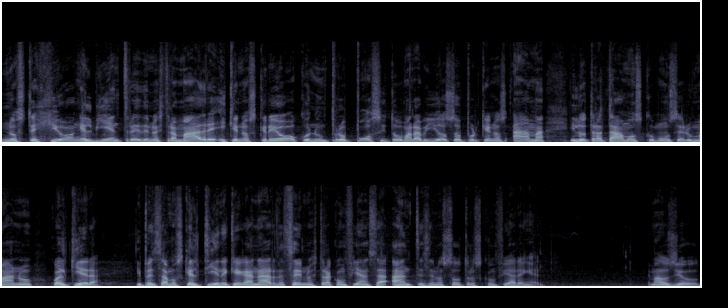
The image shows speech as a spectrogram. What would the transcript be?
nos tejió en el vientre de nuestra madre y que nos creó con un propósito maravilloso porque nos ama y lo tratamos como un ser humano cualquiera. Y pensamos que Él tiene que ganarse nuestra confianza antes de nosotros confiar en Él. Hermanos, yo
